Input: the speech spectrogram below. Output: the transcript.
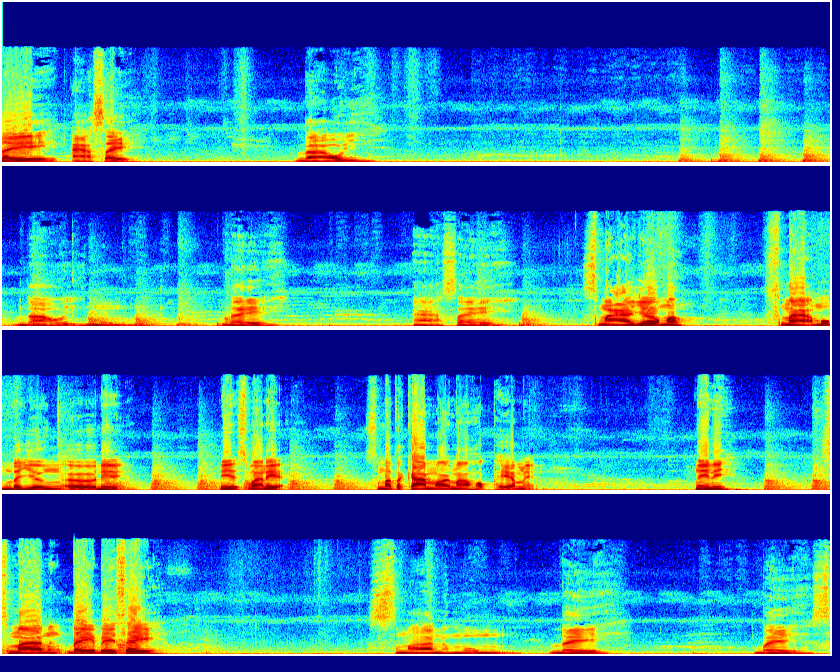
DAC ដោយ ដោយមុំដេអាសេស្មើយកមកស្មើមុំដែលយើងនេះនេះស្មើនេះសមត្ថកម្មឲ្យមក65នេះនេះនេះស្មើនឹង DBC ស្មើនឹងមុំ D BC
